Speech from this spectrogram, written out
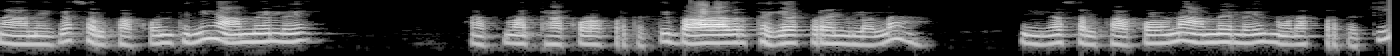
ನಾನೀಗ ಸ್ವಲ್ಪ ಹಾಕ್ಕೊತೀನಿ ಆಮೇಲೆ ಮತ್ತೆ ಹಾಕ್ಕೊಳಕ್ಕೆ ಬರ್ತೈತಿ. ಭಾಳ ಆದ್ರೆ ತೆಗಿಯಕ್ಕೆ ಬರೋಂಗಿಲ್ಲಲ್ಲ. ಈಗ ಸ್ವಲ್ಪ ಹಾಕೊಳ್ಳೋಣ ಆಮೇಲೆ ನೋಡಕ್ಕೆ ಬರ್ತೈತಿ.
